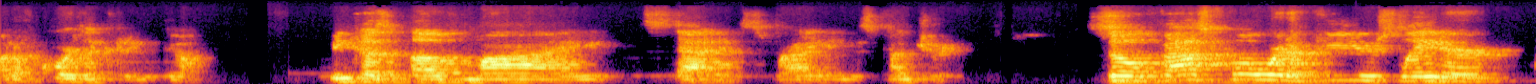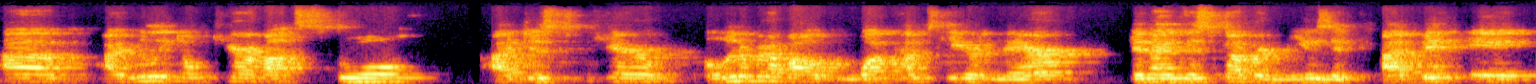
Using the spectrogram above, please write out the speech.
But of course, I couldn't go because of my status, right, in this country. So fast forward a few years later, um, I really don't care about school. I just care a little bit about what comes here and there. Then I discovered music. I've been a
